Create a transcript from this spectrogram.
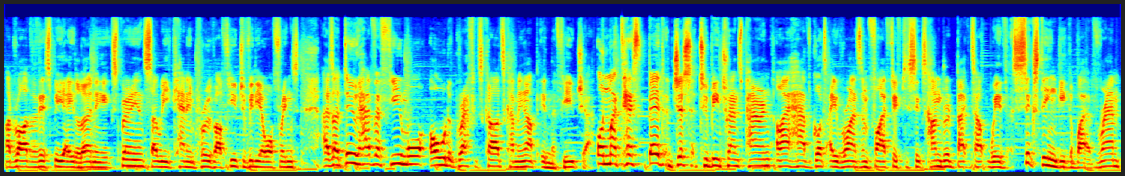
I'd rather this be a learning experience so we can improve our future video offerings, as I do have a few more old graphics cards coming up in the future. On my test bed, just to be transparent, I have got a Ryzen 5 5600 backed up with 16 gigabyte of RAM.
